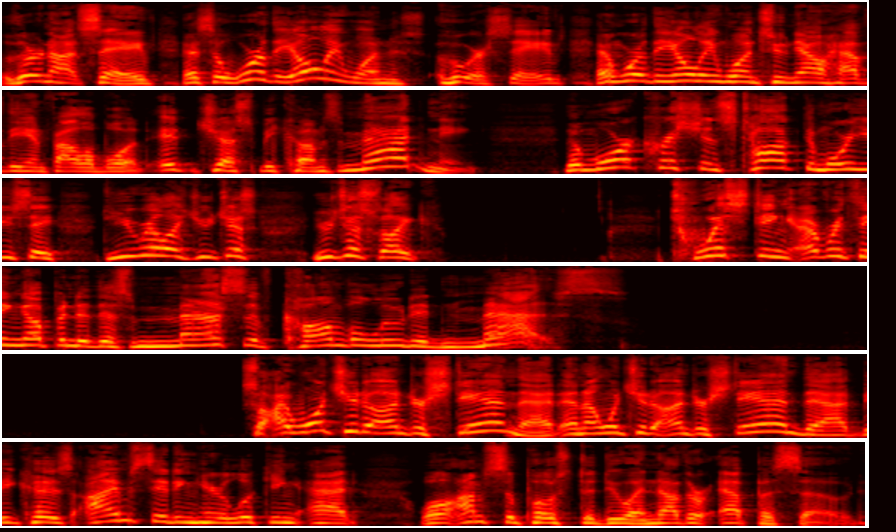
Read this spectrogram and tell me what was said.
they're not saved. And so we're the only ones who are saved, and we're the only ones who now have the infallible. It just becomes maddening. The more Christians talk, the more you say, do you realize you just, you're just like twisting everything up into this massive convoluted mess. So I want you to understand that. And I want you to understand that because I'm sitting here looking at, well, I'm supposed to do another episode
